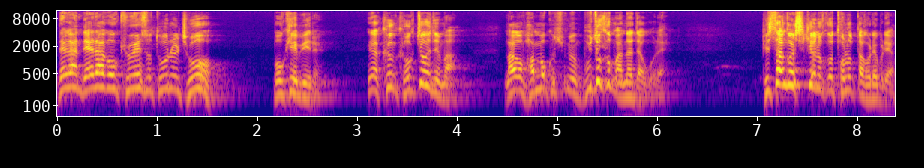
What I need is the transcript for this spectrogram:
내가 내라고 교회에서 돈을 줘 목회비를. 그러니까 그건 걱정하지 마. 나하고 밥 먹고 싶으면 무조건 만나자고 그래. 비싼 거 시켜놓고 돈 없다고 그래 버려.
